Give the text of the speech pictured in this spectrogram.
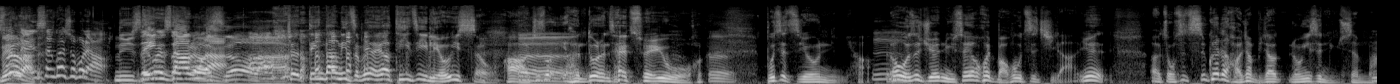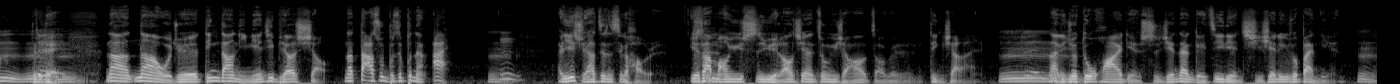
没有男生快受不了，女生快受不了的时候啦。就叮当，你怎么样要替自己留一手啊？就说有很多人在追我。嗯。不是只有你哈，然后我是觉得女生要会保护自己啦，因为呃总是吃亏的，好像比较容易是女生嘛，对不对？那那我觉得叮当你年纪比较小，那大叔不是不能爱，嗯，也许他真的是个好人，因为他忙于事业，然后现在终于想要找个人定下来，嗯，那你就多花一点时间，但给自己一点期限，例如说半年，嗯，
